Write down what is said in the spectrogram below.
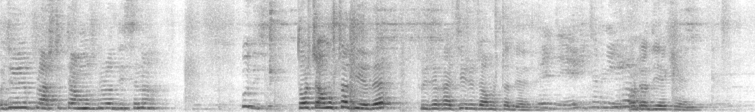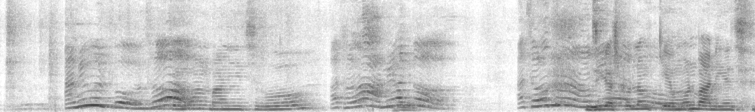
ওই যে প্লাস্টিক চামচগুলো দিছে না? তোর চামচটা দিয়ে দে। তুই যে খাইছিস ওই চামচটা দিয়ে দে। ওটা দিয়ে খেয়ে নি। আমি বলব। কেমন বানিয়েছে গো? আমি বলব। জিজ্ঞাসা করলাম কেমন বানিয়েছে?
